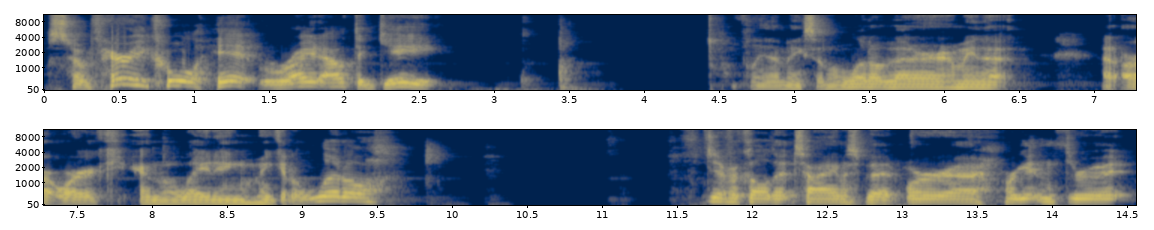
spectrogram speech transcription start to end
So very cool hit right out the gate. Hopefully that makes it a little better. I mean that that artwork and the lighting make it a little difficult at times, but we're uh, we're getting through it.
